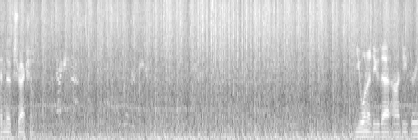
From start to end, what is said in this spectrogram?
Into extraction. You want to do that, huh, D3?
